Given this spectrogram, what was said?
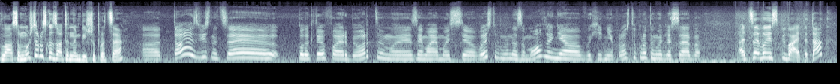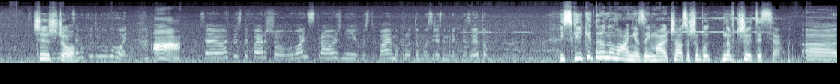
Класно, можете розказати нам більше про це? А, та, звісно, це колектив Firebird. Ми займаємося виступами на замовлення, в вихідні просто крутимо для себе. А це ви співаєте, так? Чи що? Ні, це ми крутимо вогонь. А, Це артисти фаєр-шоу. Вогонь справжній, виступаємо, крутимо з різним реквізитом. І скільки тренування займають часу, щоб навчитися? А,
